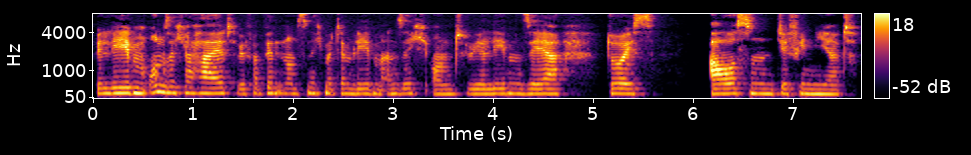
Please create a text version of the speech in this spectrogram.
Wir leben Unsicherheit, wir verbinden uns nicht mit dem Leben an sich und wir leben sehr durchs Außen definiert.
